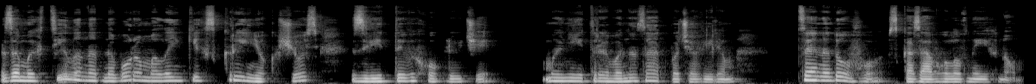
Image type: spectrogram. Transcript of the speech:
замихтіла над набором маленьких скриньок, щось звідти вихоплюючи. Мені треба назад, почав Вільям. Це недовго, сказав головний гном.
